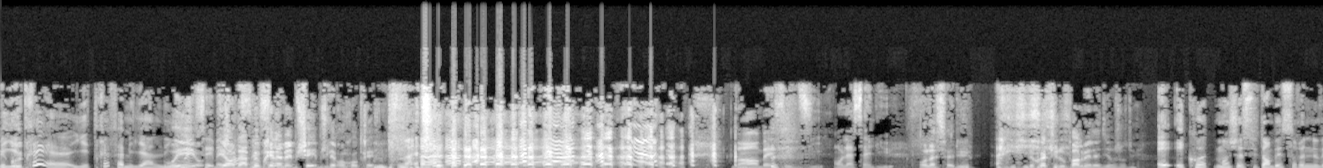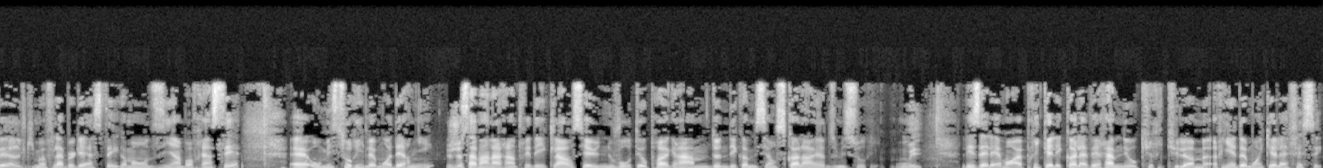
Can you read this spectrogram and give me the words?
Mais il est très, euh, il est très familial. Nick. Oui, Oui, c'est- mais et on a à peu c'est près ça. la même shape, je l'ai rencontré. Bon, c'est dit. On la salue. On la salue. De quoi tu nous parles, Mélanie, aujourd'hui? Eh, écoute, moi, je suis tombée sur une nouvelle qui m'a flabbergasté, comme on dit en bon français. Euh, au Missouri, le mois dernier, juste avant la rentrée des classes, il y a eu une nouveauté au programme d'une des commissions scolaires du Missouri. Oui. Les élèves ont appris que l'école avait ramené au curriculum rien de moins que la fessée.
